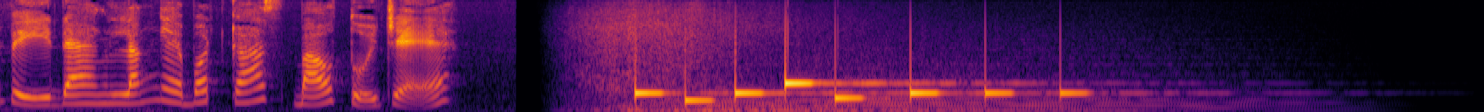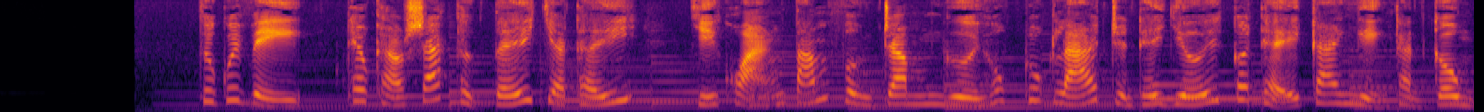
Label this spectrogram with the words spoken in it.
vị đang lắng nghe podcast Báo Tuổi Trẻ. Thưa quý vị, theo khảo sát thực tế cho thấy, chỉ khoảng 8% người hút thuốc lá trên thế giới có thể cai nghiện thành công.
